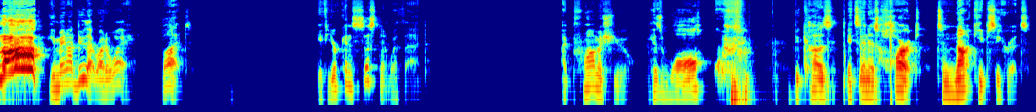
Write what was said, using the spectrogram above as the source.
Ah! He may not do that right away. But if you're consistent with that, I promise you, his wall, because it's in his heart to not keep secrets.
